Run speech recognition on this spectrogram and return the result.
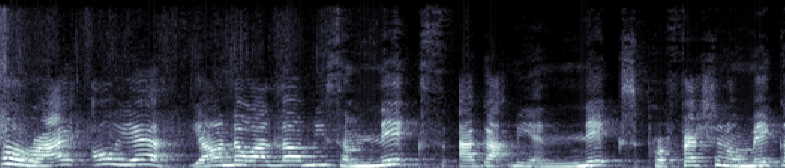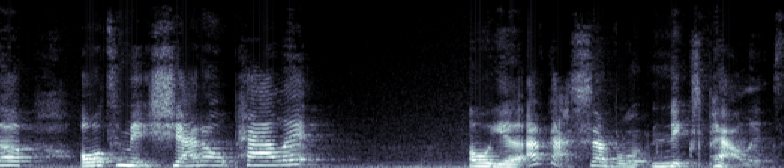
All right. Oh yeah. Y'all know i love me some nyx. I got me a nyx professional makeup ultimate shadow palette. Oh yeah. I've got several nyx palettes.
